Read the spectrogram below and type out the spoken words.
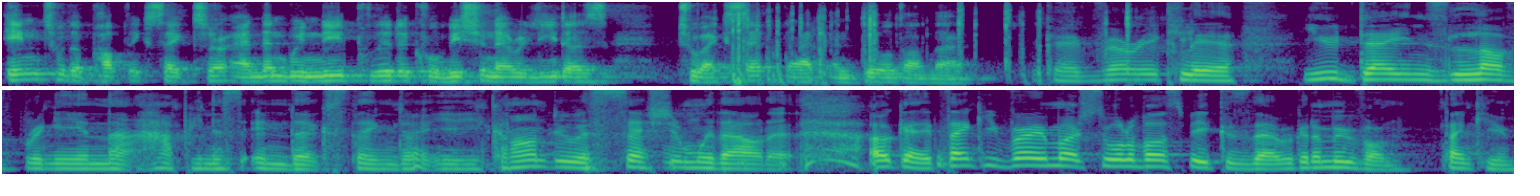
into the public sector, and then we need political visionary leaders to accept that and build on that. Okay, very clear. You Danes love bringing in that happiness index thing, don't you? You can't do a session without it. Okay, thank you very much to all of our speakers there. We're going to move on. Thank you.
